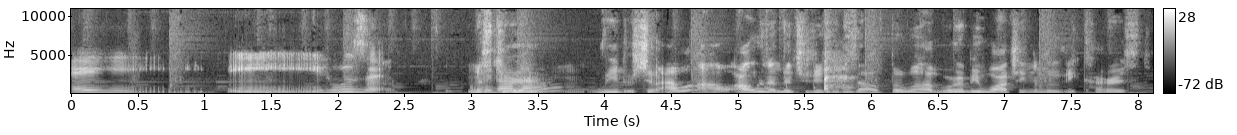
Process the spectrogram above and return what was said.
hey, hey, who is it? We don't Mister know? Reader. I'll, I'll, I'll let him introduce himself. but we'll have, we're gonna be watching the movie Cursed.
